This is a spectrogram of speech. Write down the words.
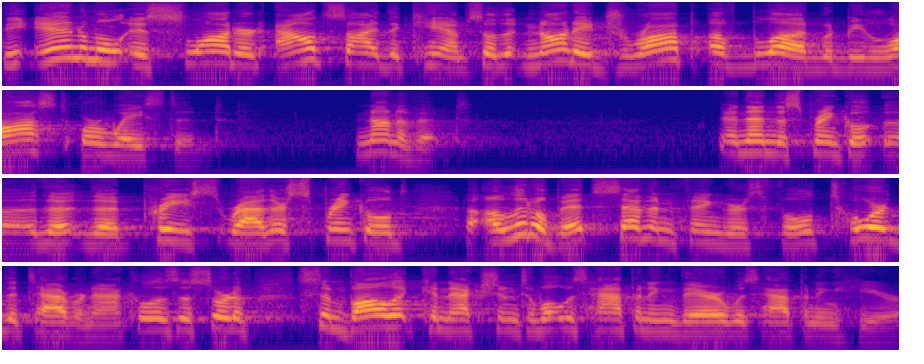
The animal is slaughtered outside the camp so that not a drop of blood would be lost or wasted. None of it. And then the, sprinkle, uh, the, the priest, rather, sprinkled a little bit, seven fingers full, toward the tabernacle as a sort of symbolic connection to what was happening there was happening here.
